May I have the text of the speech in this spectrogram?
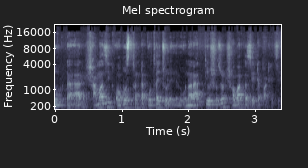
লোকটার সামাজিক অবস্থানটা কোথায় চলে গেল? ওনার আত্মীয় স্বজন সবার কাছে এটা পাঠিয়েছে।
